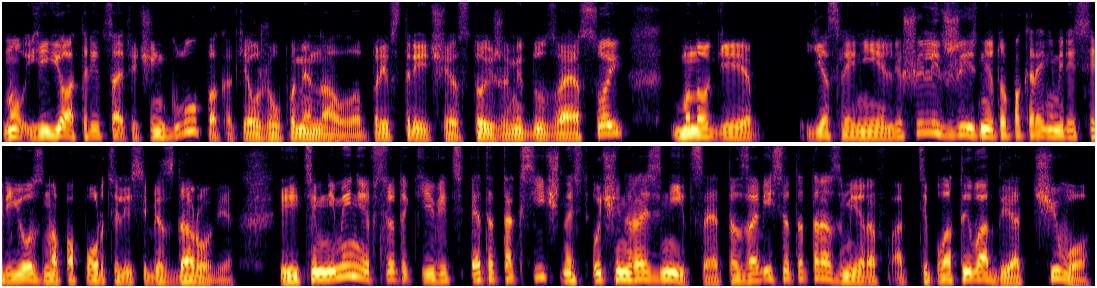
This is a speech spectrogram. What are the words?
ну, ее отрицать очень глупо, как я уже упоминал, при встрече с той же медузой осой. Многие если не лишились жизни, то, по крайней мере, серьезно попортили себе здоровье. И, тем не менее, все-таки ведь эта токсичность очень разнится. Это зависит от размеров, от теплоты воды, от чего?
